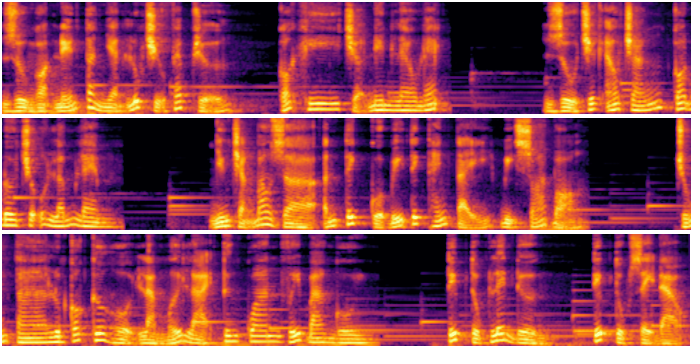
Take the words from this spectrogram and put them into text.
Dù ngọn nến ta nhận lúc chịu phép rửa, có khi trở nên leo lét. Dù chiếc áo trắng có đôi chỗ lấm lem, nhưng chẳng bao giờ ấn tích của bí tích thánh tẩy bị xóa bỏ chúng ta luôn có cơ hội làm mới lại tương quan với ba ngôi tiếp tục lên đường, tiếp tục dạy đạo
